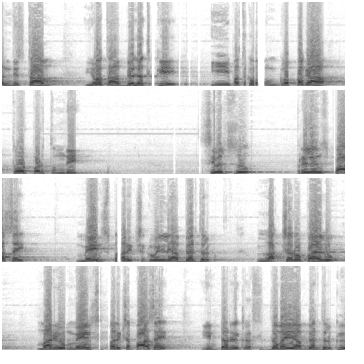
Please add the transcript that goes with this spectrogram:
అందిస్తాం. యువత అభ్యున్నతికి ఈ పథకం గొప్పగా తోడ్పడుతుంది. సివిల్స్ ప్రిలిమ్స్ పాస్ అయి మెయిన్స్ పరీక్షకు వెళ్ళే అభ్యర్థులకు లక్ష రూపాయలు మరియు మెయిన్స్ పరీక్ష పాస్ అయి ఇంటర్వ్యూకి సిద్ధమయ్యే అభ్యర్థులకు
